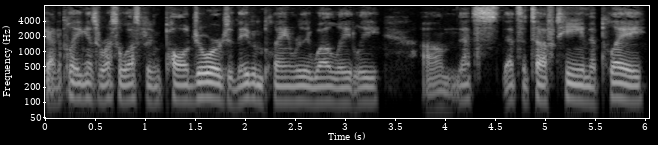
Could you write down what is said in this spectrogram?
got to play against Russell Westbrook and Paul George, they've been playing really well lately. Um, that's that's a tough team to play.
